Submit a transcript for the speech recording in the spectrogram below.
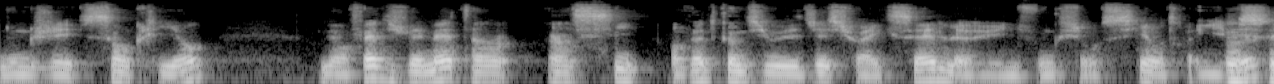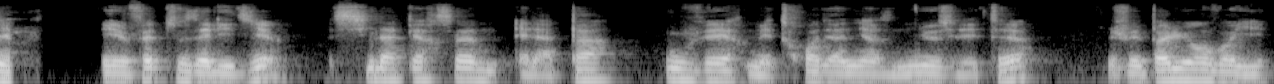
donc j'ai 100 clients, mais en fait, je vais mettre un, un si. En fait, comme si vous étiez sur Excel, une fonction si entre guillemets. Et en fait, vous allez dire, si la personne, elle n'a pas ouvert mes trois dernières newsletters, je ne vais pas lui envoyer.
